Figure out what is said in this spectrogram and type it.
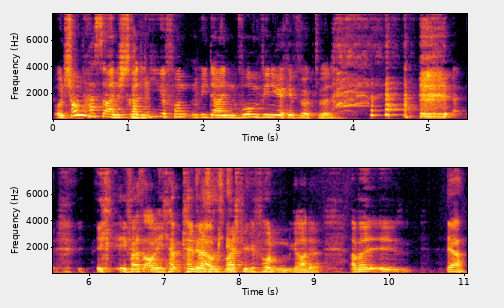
Und schon hast du eine Strategie mhm. gefunden, wie dein Wurm weniger gewirkt wird. ich, ich weiß auch nicht, ich habe kein ja, besseres okay. Beispiel gefunden gerade. Aber äh, ja.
